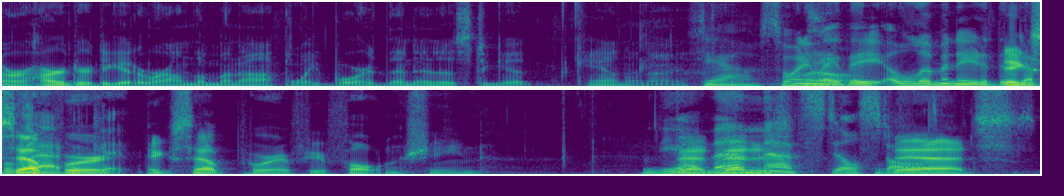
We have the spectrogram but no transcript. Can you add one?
or harder to get around the monopoly board than it is to get canonized. Yeah. So anyway, Well, they eliminated the except devil's for advocate. except for if you're Fulton Sheen. yeah, That- then that is- that's still stalled That's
